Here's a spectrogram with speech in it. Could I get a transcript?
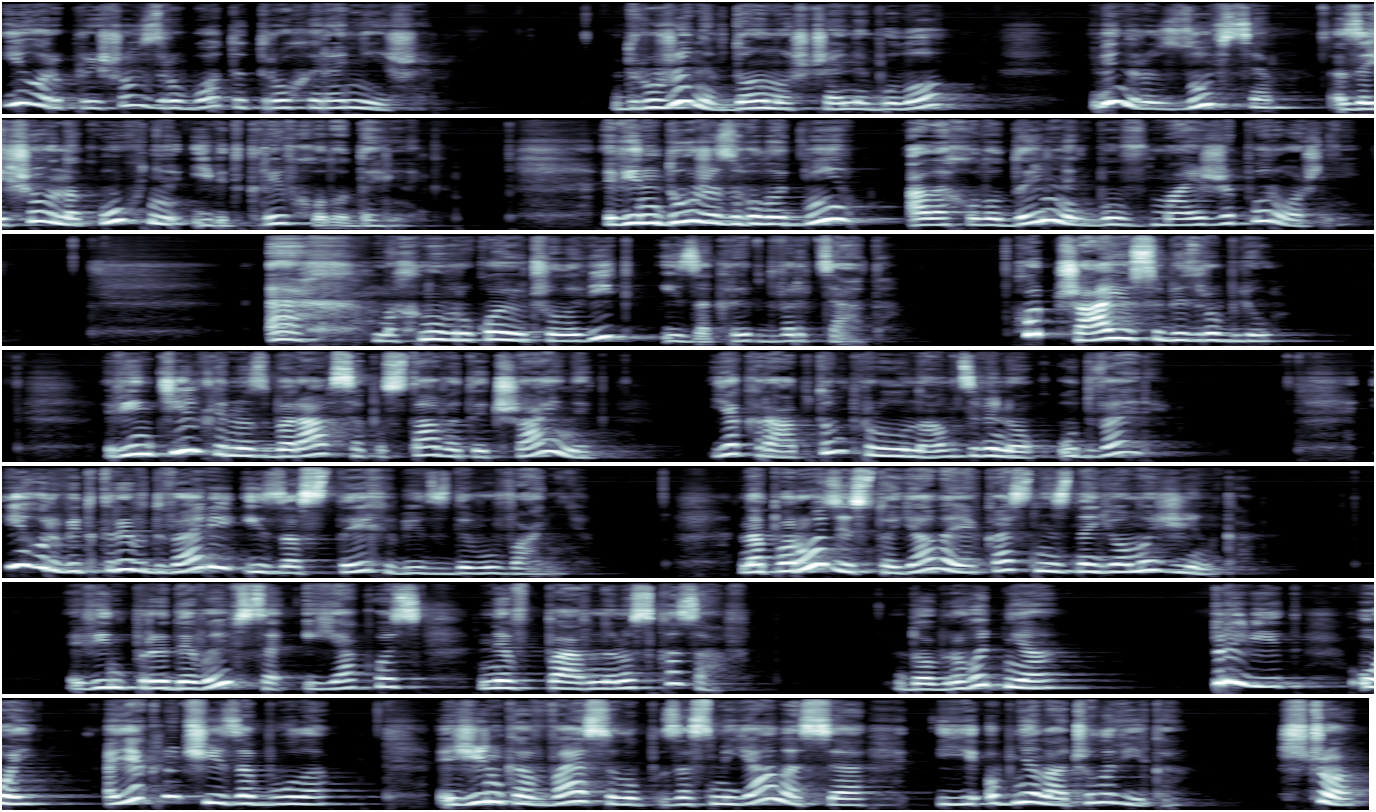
Ігор прийшов з роботи трохи раніше. Дружини вдома ще не було. Він роззувся, зайшов на кухню і відкрив холодильник. Він дуже зголоднів, але холодильник був майже порожній. Ех, махнув рукою чоловік і закрив дверцята. Хоч чаю собі зроблю. Він тільки не збирався поставити чайник, як раптом пролунав дзвінок у двері. Ігор відкрив двері і застиг від здивування. На порозі стояла якась незнайома жінка. Він придивився і якось невпевнено сказав: Доброго дня. Привіт. Ой, а я ключі забула. Жінка весело засміялася і обняла чоловіка. Що?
